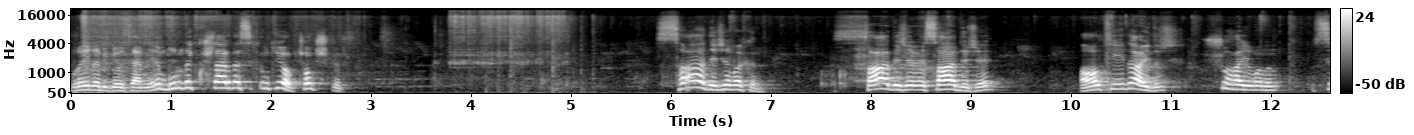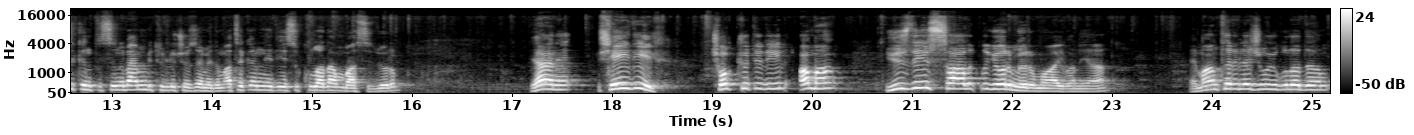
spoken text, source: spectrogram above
Burayı da bir gözlemleyelim. Burada kuşlarda sıkıntı yok. Çok şükür. Sadece bakın. Sadece ve sadece 6-7 aydır şu hayvanın sıkıntısını ben bir türlü çözemedim. Atakan'ın hediyesi kuladan bahsediyorum. Yani şey değil. Çok kötü değil ama %100 sağlıklı görmüyorum o hayvanı ya. E, mantar ilacı uyguladım.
